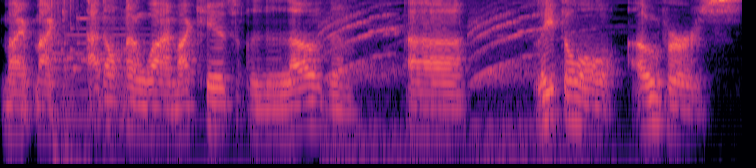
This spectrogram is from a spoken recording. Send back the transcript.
My, my, I don't know why, my kids love them. Uh, Lethal Overs,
